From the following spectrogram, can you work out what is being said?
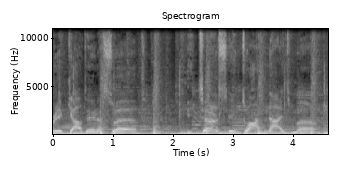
Break out in a sweat, it turns into a nightmare.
